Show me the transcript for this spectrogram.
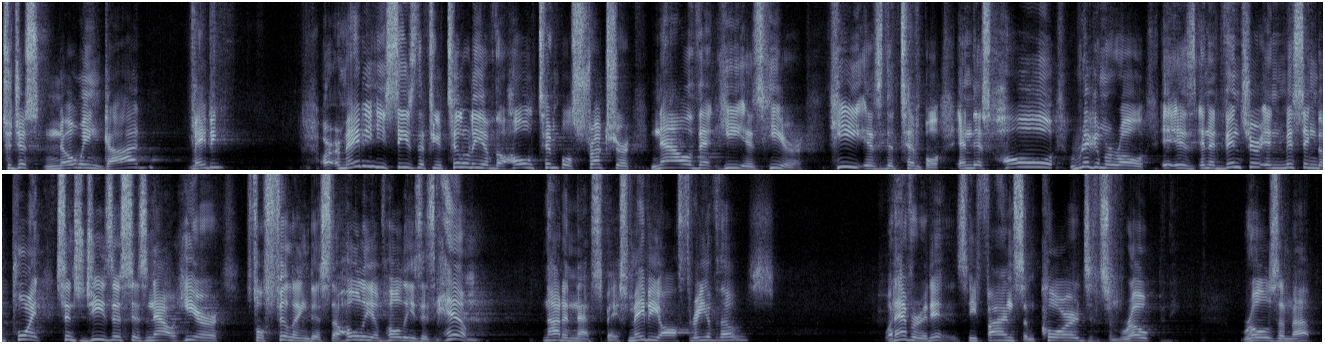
to just knowing God, maybe? Or maybe he sees the futility of the whole temple structure now that he is here. He is the temple. And this whole rigmarole is an adventure in missing the point since Jesus is now here fulfilling this. The Holy of Holies is him, not in that space. Maybe all three of those. Whatever it is, he finds some cords and some rope and he rolls them up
